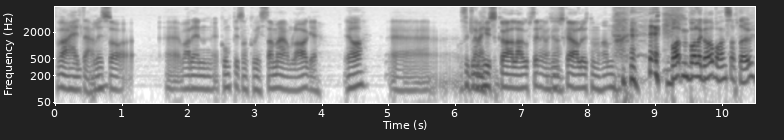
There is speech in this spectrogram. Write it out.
For å være helt ærlig, så eh, var det en kompis som quiza meg om laget. Ja. Eh, Og så glemte jeg husker lagoppstillinga, Jeg Ja. husker jeg alle utenom han. ba Men Balagarba, han starta òg.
